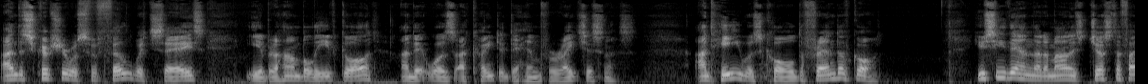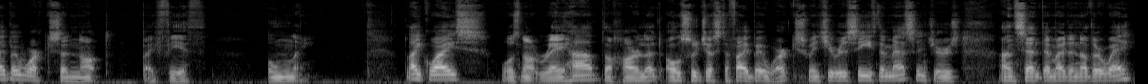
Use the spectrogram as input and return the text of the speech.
And the scripture was fulfilled, which says, Abraham believed God, and it was accounted to him for righteousness. And he was called the friend of God. You see then that a man is justified by works and not by faith only. Likewise, was not Rahab the harlot also justified by works when she received the messengers and sent them out another way?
